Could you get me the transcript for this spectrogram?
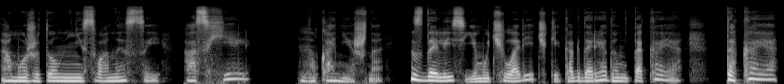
А может, он не с Ванессой, а с Хель? Ну, конечно, сдались ему человечки, когда рядом такая, такая...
